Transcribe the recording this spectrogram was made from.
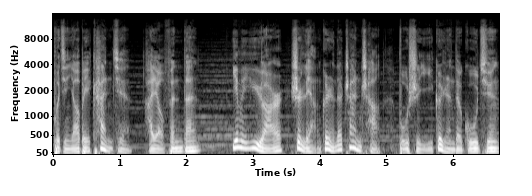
不仅要被看见，还要分担，因为育儿是两个人的战场，不是一个人的孤军。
